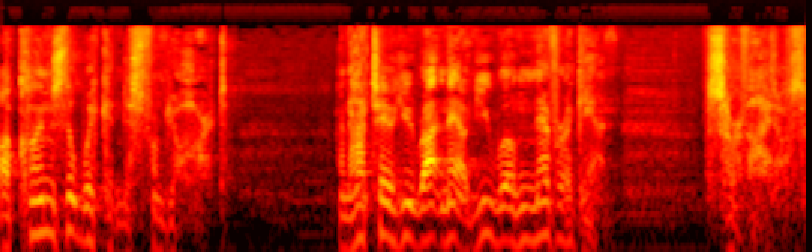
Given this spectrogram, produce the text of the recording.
I'll cleanse the wickedness from your heart. And I tell you right now, you will never again serve idols.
